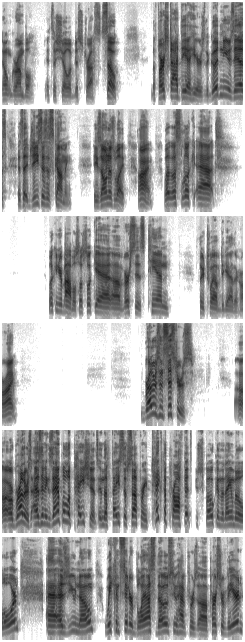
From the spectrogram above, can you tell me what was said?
Don't grumble. It's a show of distrust. So, the first idea here is the good news is is that Jesus is coming. He's on his way. All right. Let, us look at look in your Bibles. Let's look at uh, verses 10 through 12 together, all right? Brothers and sisters, uh, or brothers, as an example of patience in the face of suffering, take the prophets who spoke in the name of the Lord. As you know, we consider blessed those who have uh, persevered.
